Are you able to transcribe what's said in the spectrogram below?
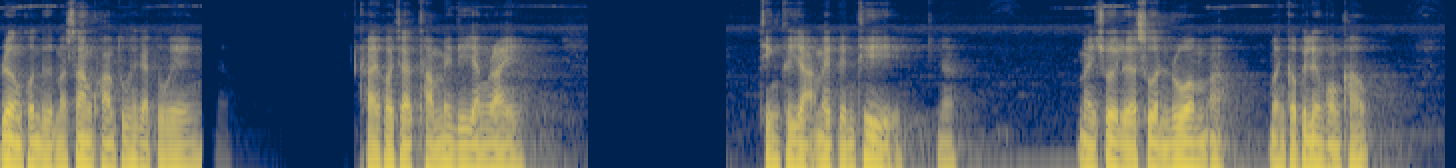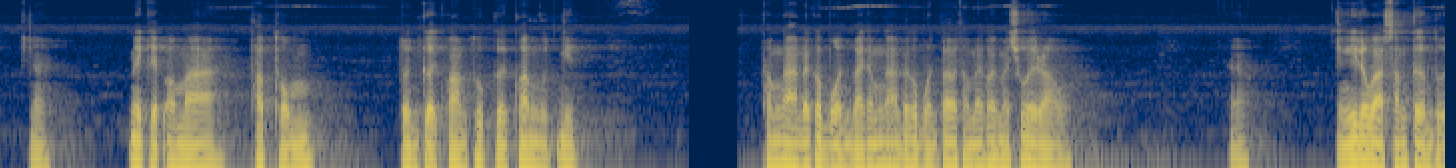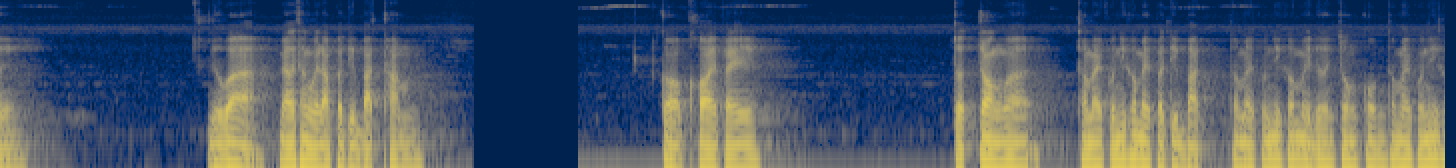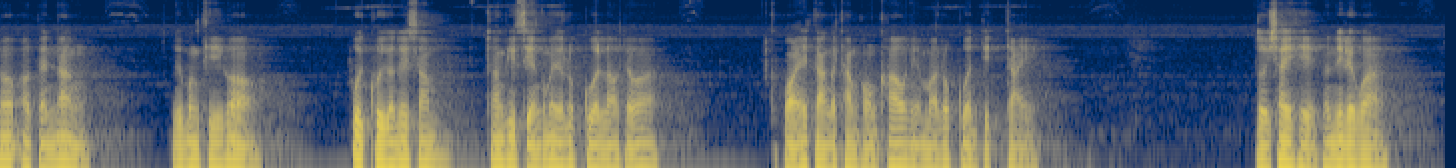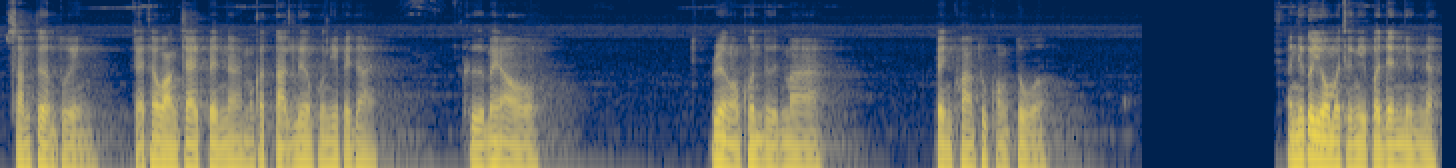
เรื่องคนอื่นมาสร้างความทุกข์ให้แก่ตัวเอง ใครเขาจะทำไม่ดีอย่างไร ทิ้งขยะไม่เป็นที่นะไม่ช่วยเหลือส่วนรวมอะมันก็เป็นเรื่องของเขานะไม่เก็บเอามา ทับถม จนเกิดความทุกข์เกิดความหงุดหงิดทำงานไปก็บ่นไปทำงานไปก็บ่นไปว่าทำไมเขามาช่วยเรานะอย่างนี้เรียกว่าซ้ำเติมตัวเอง หรือว่าแม้กระทั่งเวลาปฏิบัติธรรม ก็คอยไปจดจ้องว่าทำไมคนนี้เขาไม่ปฏิบัติทำไมคนนี้เขาไม่เดินจงกรมทำไมคนนี้เขาเอาแต่นั่ง หรือบางทีก็ พูดคุยกันด้วยซ้ำทั้งที่เสียงก็ไม่ได้รบกวนเรา แต่ว่าปล่อยให้การกระทำของเขาเนี่ยมารบกวนจิตใจ โดยใช่เหตุนั่นนี่เรียกว่า ซ้ำเติมตัวเอง แต่ถ้าวางใจเป็นนะมันก็ตัดเรื่องพวกนี้ไปได้ คือไม่เอา เรื่องของคนอื่นมา เป็นความทุกข์ของตัว อันนี้ก็โยงมาถึงอีกประเด็นหนึ่งนะ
